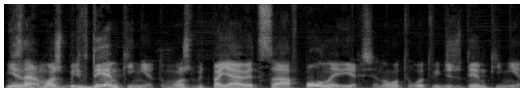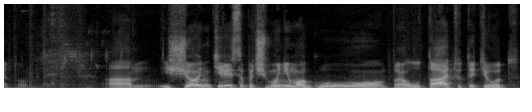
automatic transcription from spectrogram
Не знаю, может быть в демке нету, может быть появится в полной версии, но вот, вот видишь, в демке нету. А, еще интересно, почему не могу пролутать вот эти вот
